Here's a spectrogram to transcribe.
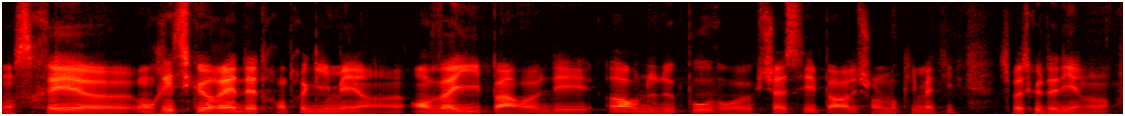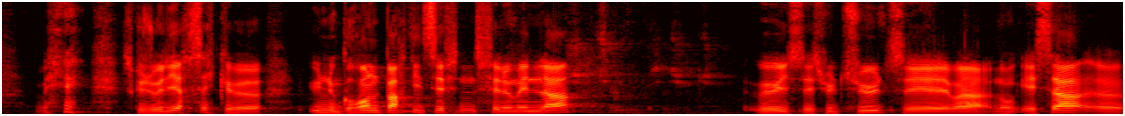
on, serait, on risquerait d'être, entre guillemets, hein, envahi par des hordes de pauvres chassés par les changements climatiques. C'est pas ce que tu as dit, hein, non, non. Mais ce que je veux dire, c'est que une grande partie de ces phénomènes-là, oui, c'est sud-sud, c'est voilà. Donc, et ça, euh,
